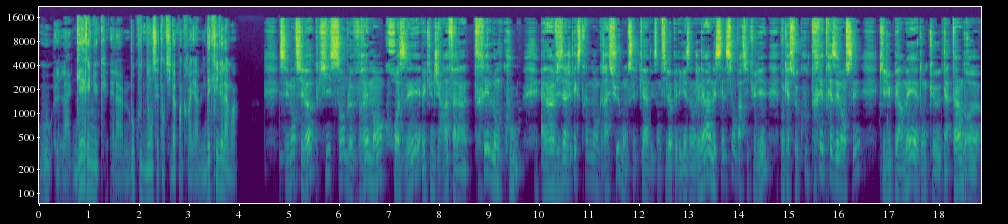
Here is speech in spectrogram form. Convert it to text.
ou la guérénuque. Elle a beaucoup de noms, cette antilope incroyable. Décrivez-la moi. C'est une antilope qui semble vraiment croiser avec une girafe. Elle a un très long cou. Elle a un visage extrêmement gracieux. Bon, c'est le cas des antilopes et des gazelles en général, mais celle-ci en particulier. Donc, a ce cou très très élancé qui lui permet donc euh, d'atteindre euh,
